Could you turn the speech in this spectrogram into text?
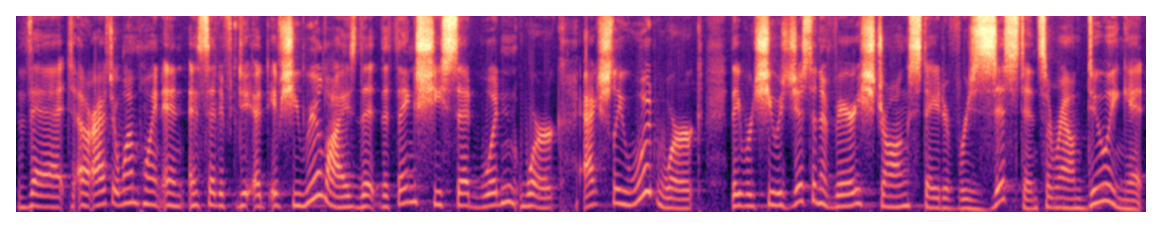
that, or after one point, and it said if if she realized that the things she said wouldn't work actually would work, they were she was just in a very strong state of resistance around doing it,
